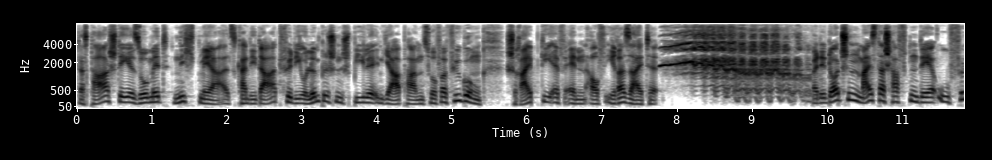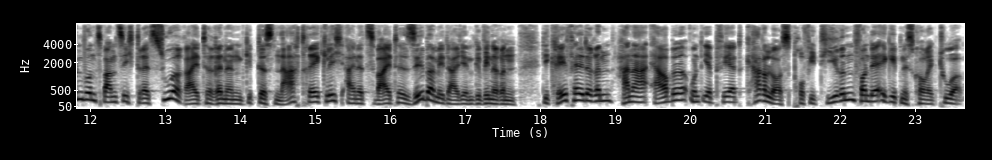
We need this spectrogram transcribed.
Das Paar stehe somit nicht mehr als Kandidat für die Olympischen Spiele in Japan zur Verfügung, schreibt die FN auf ihrer Seite. Bei den deutschen Meisterschaften der U25 Dressurreiterinnen gibt es nachträglich eine zweite Silbermedaillengewinnerin. Die Krefelderin Hanna Erbe und ihr Pferd Carlos profitieren von der Ergebniskorrektur.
